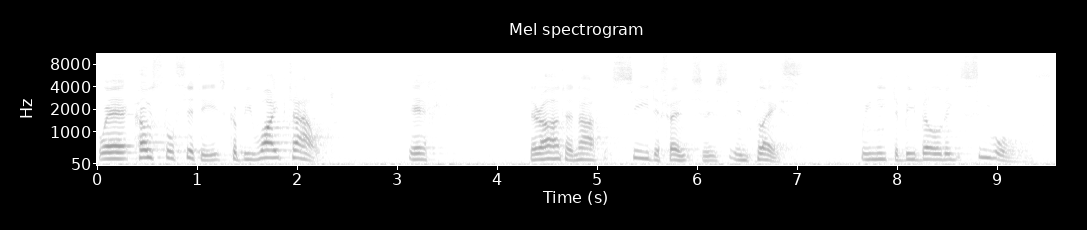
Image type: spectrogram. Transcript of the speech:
where coastal cities could be wiped out if there aren't enough sea defenses in place. We need to be building seawalls,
